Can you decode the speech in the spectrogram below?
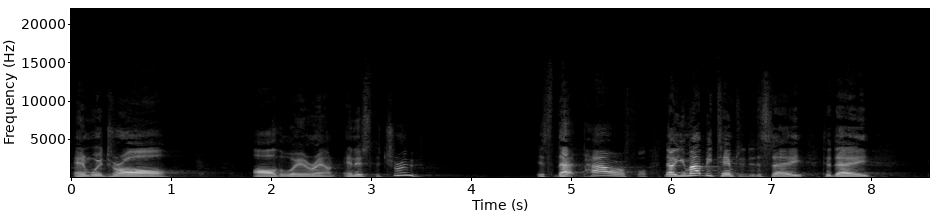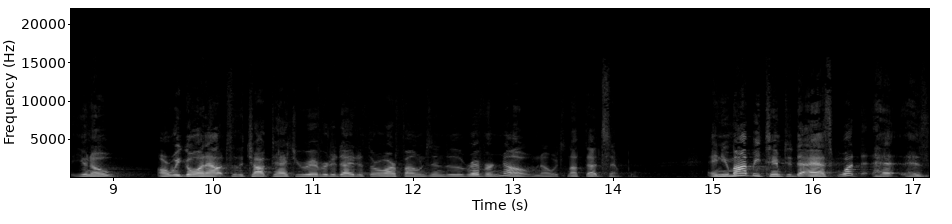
and withdrawal all the way around. And it's the truth. It's that powerful. Now, you might be tempted to say today, you know, are we going out to the Choctawhatchee River today to throw our phones into the river? No, no, it's not that simple. And you might be tempted to ask, what has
